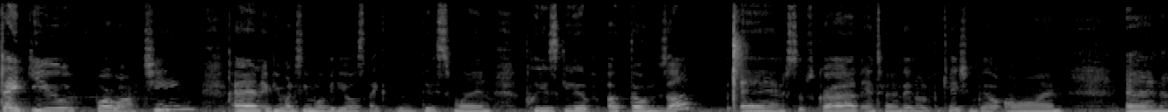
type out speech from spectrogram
thank you for watching. And if you want to see more videos like this one please give a thumbs up and subscribe and turn the notification bell on. And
